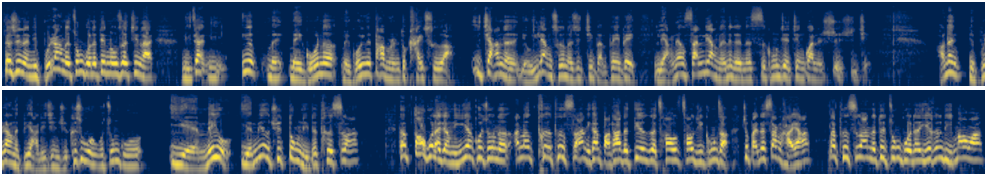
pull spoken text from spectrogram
但是呢你不让呢中国的电动车进来，你在你因为美美国呢美国因为大部分人都开车啊，一家呢有一辆车呢是基本配备两辆三辆的那个呢司空见惯的事事情，好，那你不让呢比亚迪进去，可是我我中国。也没有也没有去动你的特斯拉，但倒过来讲，你一样会说呢啊，那特特斯拉，你看把它的第二个超超级工厂就摆在上海啊，那特斯拉呢对中国呢也很礼貌啊，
